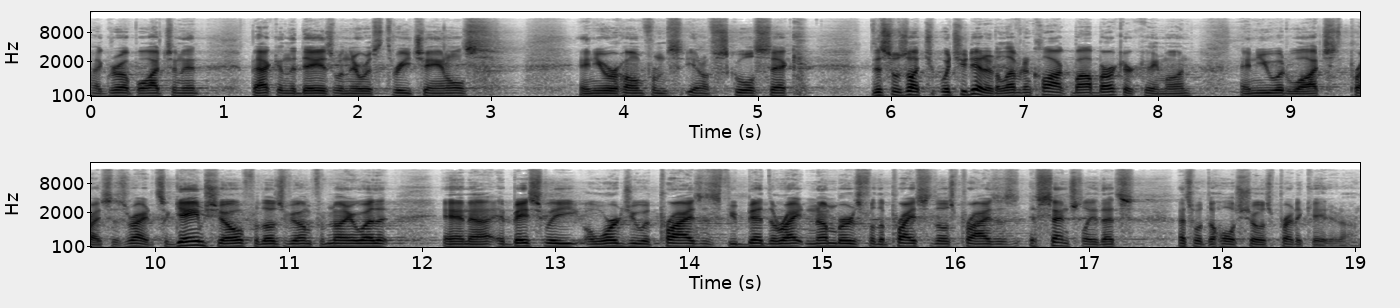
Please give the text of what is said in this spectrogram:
I grew up watching it back in the days when there was three channels, and you were home from you know school sick. This was what you, what you did at 11 o'clock. Bob Barker came on, and you would watch Price is Right. It's a game show for those of you unfamiliar with it, and uh, it basically awards you with prizes if you bid the right numbers for the price of those prizes. Essentially, that's that's what the whole show is predicated on.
